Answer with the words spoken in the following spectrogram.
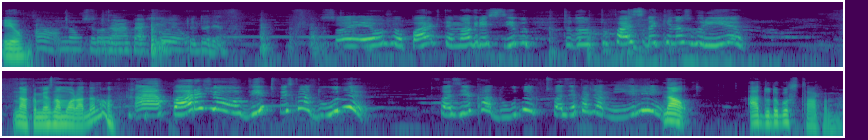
Eu. Ah, não, Deixa sou eu minha eu. parte Sou aqui. eu. Tô adorando. Sou eu, Jô. Para que tu é mó agressivo. Tu, tu, faz isso daqui nas gurias. Não, com minhas namoradas não. Ah, para. Eu vi, tu fez com a Duda. Tu fazia com a Duda, tu fazia com a Jamile. Não. A Duda gostava, meu.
